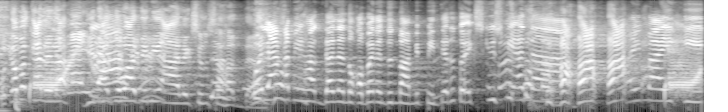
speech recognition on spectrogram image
Huwag ka mag-alala. Ginagawa din ni Alex yung sa hagdan. Wala kaming hagdan. Ano ka ba? Nandun Mami Pinti. Ano to? Excuse me, anak. Hi, Mikey.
